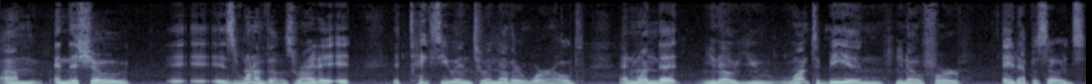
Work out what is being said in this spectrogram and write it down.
Um, and this show is one of those right? It, it it takes you into another world and one that you know you want to be in you know for eight episodes.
